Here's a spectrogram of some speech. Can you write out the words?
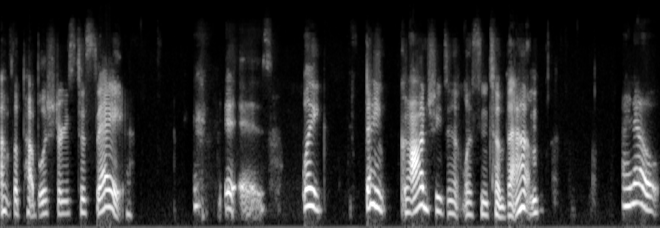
of the publishers to say It is. like thank god she didn't listen to them I know.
